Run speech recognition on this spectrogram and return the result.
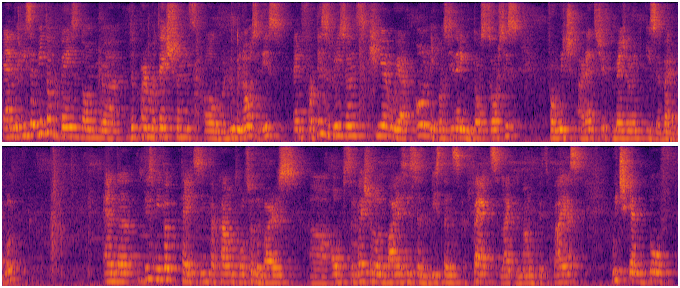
And is a method based on uh, the permutations of luminosities. And for these reasons, here we are only considering those sources for which a redshift measurement is available. And uh, this method takes into account also the various uh, observational biases and distance effects, like the Malmquist bias, which can both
